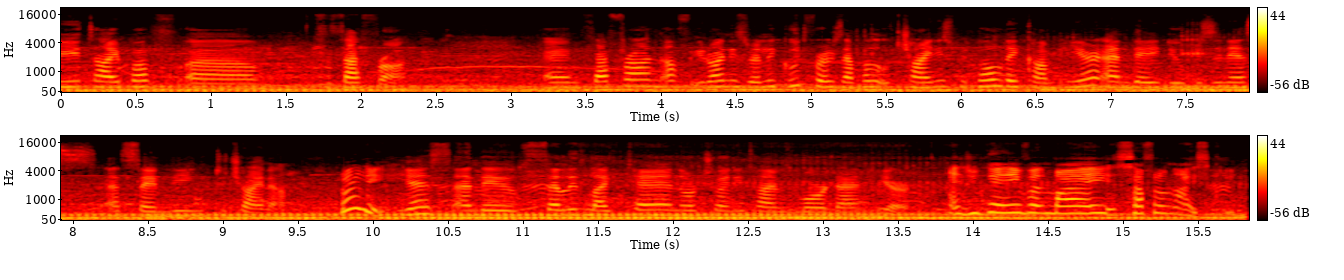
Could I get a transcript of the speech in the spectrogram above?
Three type of um, saffron. And saffron of Iran is really good. For example, Chinese people they come here and they do business and sending to China. Really? Yes, and they sell it like 10 or 20 times more than here. And you can even buy saffron ice cream.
